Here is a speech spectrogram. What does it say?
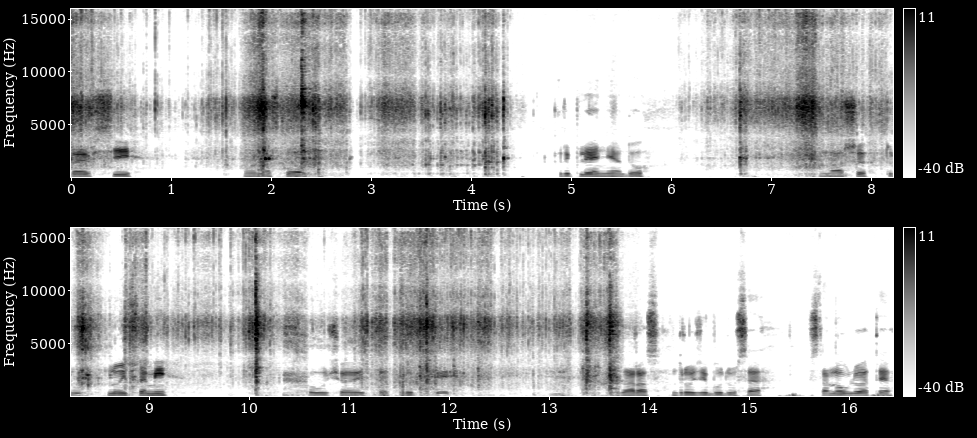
Це всі, можна сказати, кріплення до наших труб. Ну і самі получається трубки. Зараз, друзі, буду все встановлювати,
